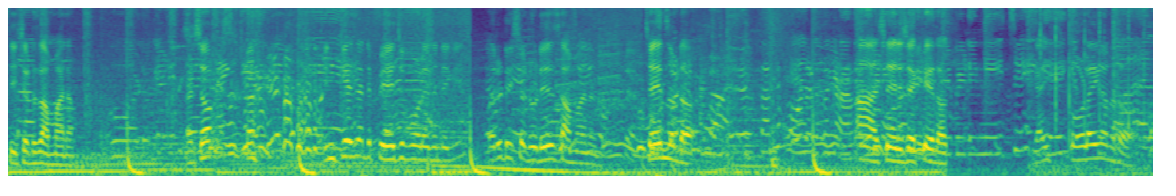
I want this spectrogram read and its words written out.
ടീഷർട്ട് സമ്മാനം. അടിച്ചോ? ഇൻ കേസ് എന്റെ പേജ് ഫോളോ ചെയ്തിട്ടുണ്ടെങ്കിൽ ഒരു ടീഷർട്ട് കൂടി സമ്മാനം. ചെയ്യുന്നുണ്ടോ? ആ ശരി ചെക്ക് ചെയ്തോ. ഫോളോയിങ് ആണ് കേട്ടോ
